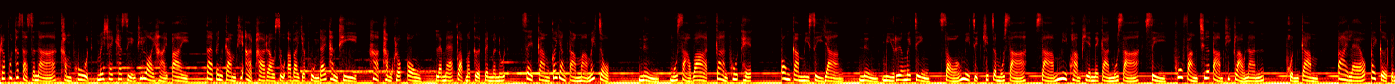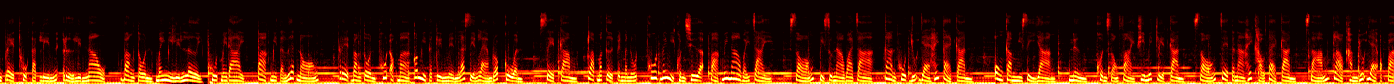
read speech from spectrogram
พระพุทธศาสนาคำพูดไม่ใช่แค่เสียงที่ลอยหายไป แต่เป็นกรรมที่อาจพาเราสู่อบายภูมิได้ทันที หากทำครบองค์ และแม้กลับมาเกิดเป็นมนุษย์ เศษกรรมก็ยังตามมาไม่จบ 1. มุสาวาทการพูดเท็จ องค์กรรมมี 4 อย่าง 1. มีเรื่องไม่จริง 2. มีจิตคิดจะมุสา 3. มีความเพียรในการมุสา 4. ผู้ฟังเชื่อตามที่กล่าวนั้น ผลกรรม ตายแล้วไปเกิดเป็นเปรตถูกตัดลิ้นหรือลิ้นเน่า บางตนไม่มีลิ้นเลย พูดไม่ได้ ปากมีแต่เลือดหนอง เปรตบางตนพูดออกมาก็มีแต่กลิ่นเหม็นและเสียงแหลมรบกวน เศษกรรมกลับมาเกิดเป็นมนุษย์ พูดไม่มีคนเชื่อ ปากไม่น่าไว้ใจ 2. ปิสุนาวาจา การพูดยุแย่ให้แตกกัน องค์กรรมมี 4 อย่าง 1. คนสองฝ่ายที่ไม่เกลียดกัน 2. เจตนาให้เขาแตกกัน 3. กล่าวคำยุแย่ออกไป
